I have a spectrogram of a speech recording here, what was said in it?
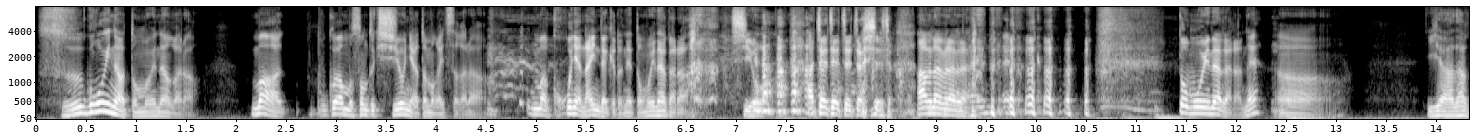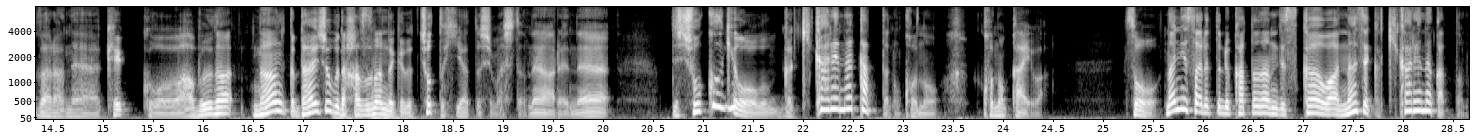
すごいなと思いながら。まあ僕はもうその時塩に頭がいってたから。まあここにはないんだけどねと思いながら。塩はあ違う違う違う違う違う。違う危ない危ない危ない。と思いながらね。うん。いやだからね結構危ななんか大丈夫なはずなんだけどちょっとヒヤッとしましたねあれね。で職業が聞かれなかったのこのこの回はそう。何されてる方なんですかはなぜか聞かれなかったの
